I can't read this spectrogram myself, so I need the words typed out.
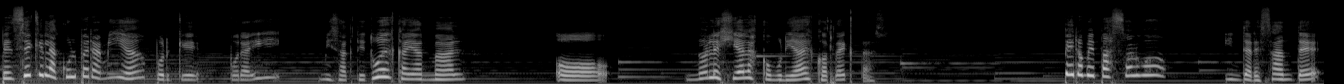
pensé que la culpa era mía porque por ahí mis actitudes caían mal o no elegía las comunidades correctas. Pero me pasó algo interesante.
